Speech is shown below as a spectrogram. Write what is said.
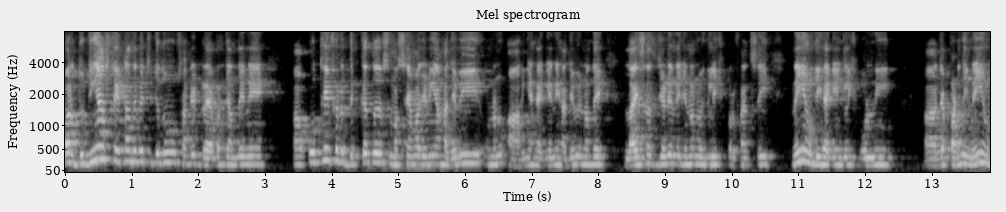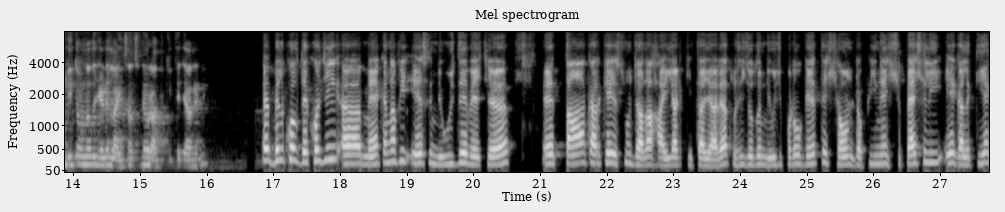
ਪਰ ਦੂਜੀਆਂ ਸਟੇਟਾਂ ਦੇ ਵਿੱਚ ਜਦੋਂ ਸਾਡੇ ਡਰਾਈਵਰ ਜਾਂਦੇ ਨੇ ਉੱਥੇ ਫਿਰ ਦਿੱਕਤ ਸਮੱਸਿਆਵਾਂ ਜਿਹੜੀਆਂ ਹਜੇ ਵੀ ਉਹਨਾਂ ਨੂੰ ਆ ਰਹੀਆਂ ਹੈਗੀਆਂ ਨੇ, ਹਜੇ ਵੀ ਉਹਨਾਂ ਦੇ ਲਾਇਸੈਂਸ ਜਿਹੜੇ ਨੇ ਜਿਨ੍ਹਾਂ ਨੂੰ ਇੰਗਲਿਸ਼ ਪ੍ਰੋਫੈਂਸੀ ਨਹੀਂ ਆਉਂਦੀ ਹੈਗੀ ਇੰਗਲਿਸ਼ ਬੋਲਣੀ ਜਾਂ ਪੜ੍ਹਨੀ ਨਹੀਂ ਆਉਂਦੀ ਤਾਂ ਉਹਨਾਂ ਦੇ ਜਿਹੜੇ ਲਾਇਸੈਂਸ ਨੇ ਉਹ ਰੱਦ ਕੀਤੇ ਜਾ ਰਹੇ ਨੇ। ਇਹ ਬਿਲਕੁਲ ਦੇਖੋ ਜੀ ਮੈਂ ਕਹਿੰਦਾ ਵੀ ਇਸ ਨਿਊਜ਼ ਦੇ ਵਿੱਚ ਇਹ ਤਾਂ ਕਰਕੇ ਇਸ ਨੂੰ ਜ਼ਿਆਦਾ ਹਾਈਲਾਈਟ ਕੀਤਾ ਜਾ ਰਿਹਾ। ਤੁਸੀਂ ਜਦੋਂ ਨਿਊਜ਼ ਪੜੋਗੇ ਤੇ ਸ਼ੌਨ ਡਫੀ ਨੇ ਸਪੈਸ਼ਲੀ ਇਹ ਗੱਲ ਕੀ ਹੈ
